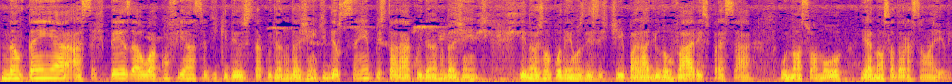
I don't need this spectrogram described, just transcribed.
não tenha a certeza ou a confiança de que Deus está cuidando da gente, Deus sempre estará cuidando da gente e nós não podemos desistir, parar de louvar e expressar o nosso amor e a nossa adoração a Ele.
